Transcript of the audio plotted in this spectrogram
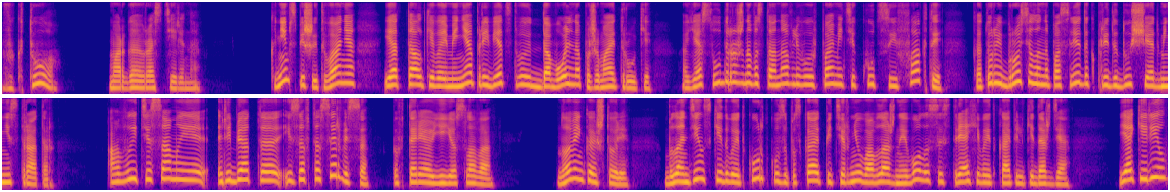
«Вы кто?» — моргаю растерянно. К ним спешит Ваня и, отталкивая меня, приветствует, довольно пожимает руки. А я судорожно восстанавливаю в памяти куцы и факты, которые бросила напоследок предыдущий администратор. «А вы те самые ребята из автосервиса?» — повторяю ее слова. «Новенькая, что ли?» Блондин скидывает куртку, запускает пятерню во влажные волосы, стряхивает капельки дождя. «Я Кирилл,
